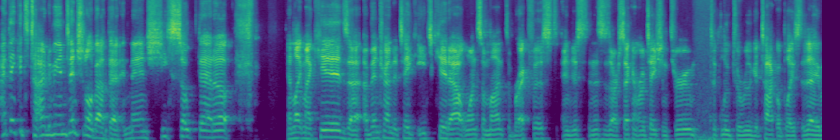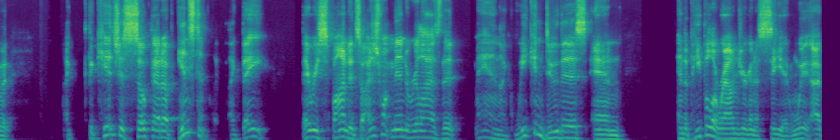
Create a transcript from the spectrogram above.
I think it's time to be intentional about that. And man, she soaked that up. And like my kids, uh, I've been trying to take each kid out once a month to breakfast, and just and this is our second rotation through. Took Luke to a really good taco place today, but the kids just soak that up instantly. Like they they responded. So I just want men to realize that man, like we can do this, and and the people around you are going to see it. And we I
